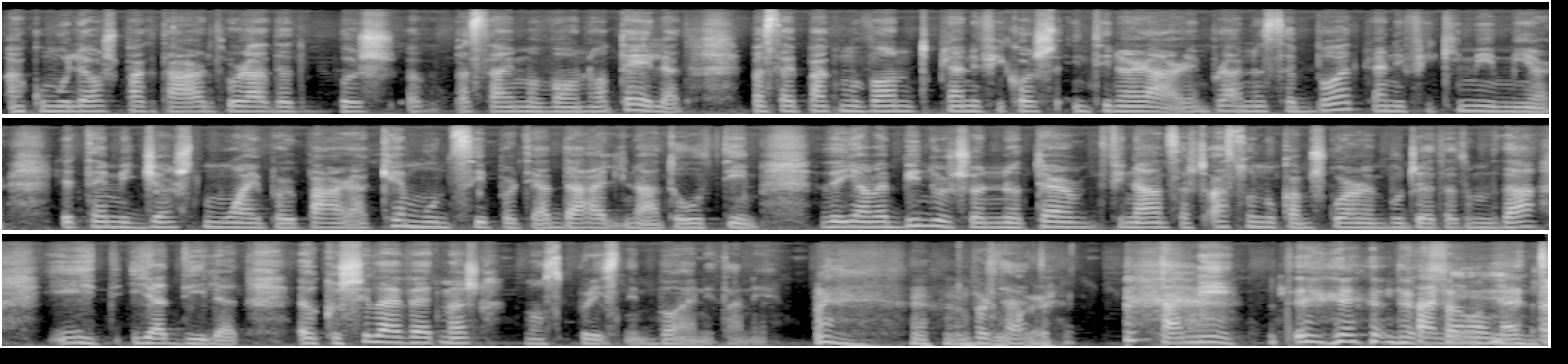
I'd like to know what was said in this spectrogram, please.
akumulosh pak të ardhura dhe të bësh pastaj më vonë hotelet, pastaj pak më vonë të planifikosh itinerarin. Pra nëse bëhet planifikimi i mirë, le të themi 6 muaj përpara, ke mundësi për t'ia dalë në atë udhëtim. Dhe jam e bindur që në terma financash as unë nuk kam shkuar me buxhete të mëdha, i ia dilet. Këshilla e vetme është mos prisni, bëheni tani. Vërtet. Tani në këtë moment.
